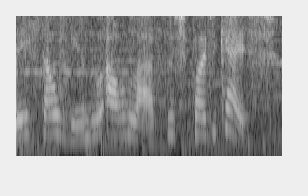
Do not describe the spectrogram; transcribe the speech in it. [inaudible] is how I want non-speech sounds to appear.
Você está ouvindo ao Laços Podcast.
